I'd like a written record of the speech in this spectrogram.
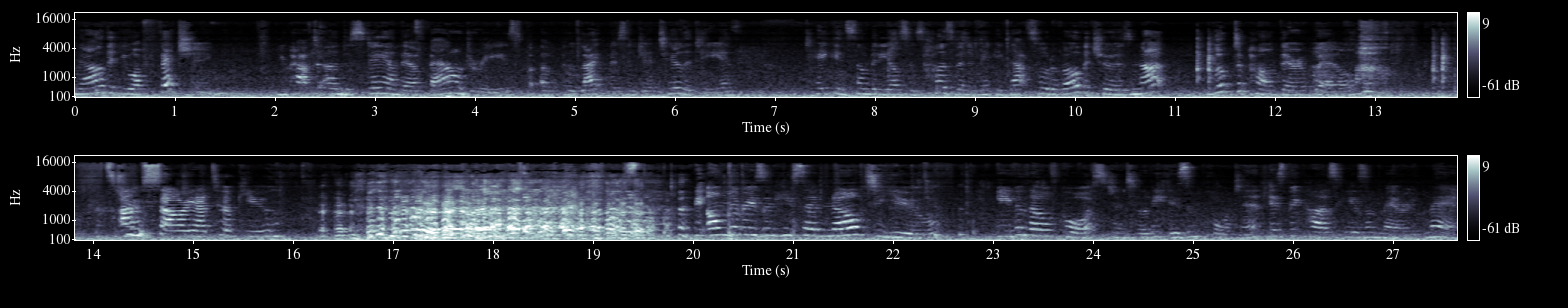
now that you are fetching, you have to understand there are boundaries of politeness and gentility. And taking somebody else's husband and making that sort of overture is not looked upon very well. I'm sorry I took you. The only reason he said no to you, even though of course gentility is important, is because he is a married man.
